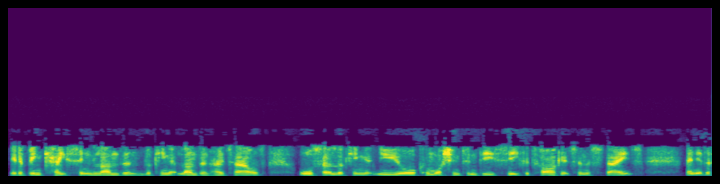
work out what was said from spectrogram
It had been casing London, looking at London hotels, also looking at New York and Washington, D.C. for targets in the States. And yet the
